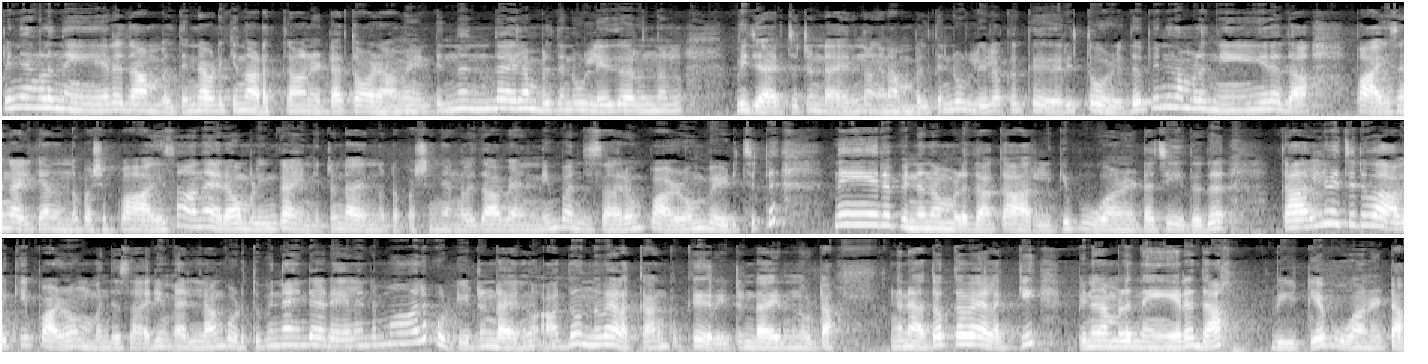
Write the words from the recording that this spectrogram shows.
പിന്നെ ഞങ്ങൾ നേരെ ഇത് അമ്പലത്തിന്റെ അവിടേക്ക് നടക്കുകയാണ് കേട്ടോ തൊഴാൻ വേണ്ടി ഇന്ന് എന്തായാലും അമ്പലത്തിന്റെ ഉള്ളിൽ കയറുന്നുള്ള വിചാരിച്ചിട്ടുണ്ടായിരുന്നു. അങ്ങനെ അമ്പലത്തിന്റെ ഉള്ളിലൊക്കെ കയറി തൊഴുത് പിന്നെ നമ്മൾ നേരെ ഇതാ പായസം കഴിക്കാൻ നിന്നു. പക്ഷെ പായസം ആ നേരം ആകുമ്പോഴേക്കും കഴിഞ്ഞിട്ടുണ്ടായിരുന്നു കേട്ടോ. പക്ഷെ ഞങ്ങളിതാ വെണ്ണയും പഞ്ചസാരവും പഴവും മേടിച്ചിട്ട് നേരെ പിന്നെ നമ്മളിതാ കാറിലേക്ക് പോവുകയാണ് കേട്ടോ ചെയ്തത്. കാറിൽ വെച്ചിട്ട് വാവയ്ക്ക് പഴവും പഞ്ചസാരയും എല്ലാം കൊടുത്തു. പിന്നെ അതിന്റെ ഇടയിൽ എന്റെ മാല പൊട്ടിയിട്ടുണ്ടായിരുന്നു. അതൊന്ന് വിളക്കാൻ കയറിയിട്ടുണ്ടായിരുന്നു കേട്ടോ. അങ്ങനെ അതൊക്കെ വിളക്കി പിന്നെ നമ്മൾ നേരെ ഇതാ വീട്ടിൽ പോവാണ് കേട്ടോ.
